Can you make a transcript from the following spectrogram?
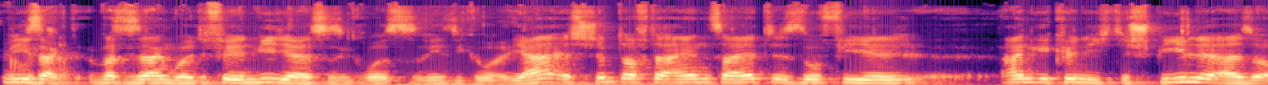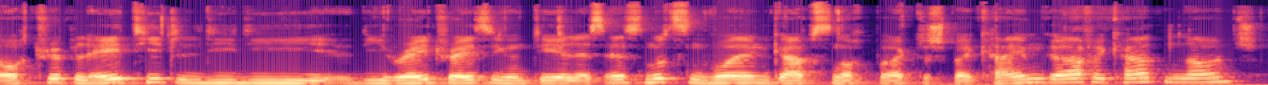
Wie gesagt, was ich sagen wollte, für Nvidia ist das ein großes Risiko. Ja, es stimmt auf der einen Seite so viel angekündigte Spiele, also auch AAA-Titel, die, die die Raytracing und DLSS nutzen wollen, gab es noch praktisch bei keinem Grafikkarten-Launch.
